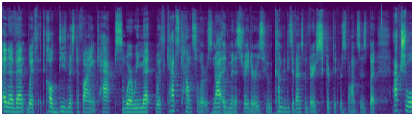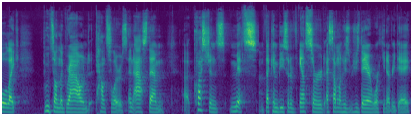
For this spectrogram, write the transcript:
an event with called Demystifying CAPS, where we met with CAPS counselors, not administrators who come to these events with very scripted responses, but actual like boots on the ground counselors and ask them uh, questions, myths that can be sort of answered as someone who's, who's there working every day.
